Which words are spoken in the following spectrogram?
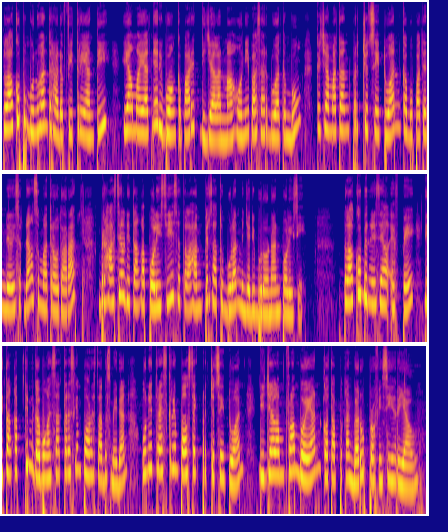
Pelaku pembunuhan terhadap Fitrianti yang mayatnya dibuang ke parit di Jalan Mahoni Pasar Dua Tembung, Kecamatan Percut Setuan, Kabupaten Deli Serdang, Sumatera Utara, berhasil ditangkap polisi setelah hampir satu bulan menjadi buronan polisi. Pelaku berinisial FP ditangkap tim gabungan Satreskrim Polrestabes Medan, Unit Reskrim Polsek Percut Setuan di Jalan Flamboyan, Kota Pekanbaru, Provinsi Riau.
